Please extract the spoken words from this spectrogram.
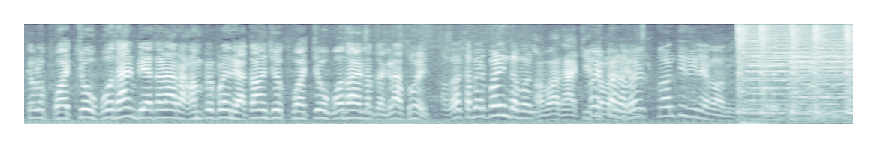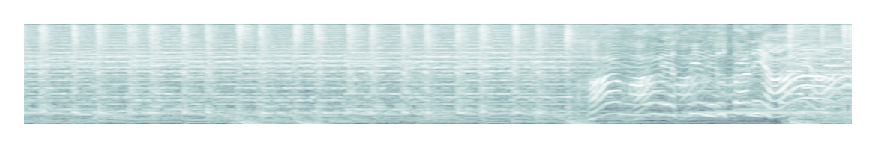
કે પેલો ફોચો ઊભો થાય ને બે જણા રામ પે પણ રહેતા હોય જો ફોચો ઊભો થાય એટલે ઝઘડા થોય હવે ખબર પડી ને તમને? વાત સાચી હવે તમારી શાંતિથી રહેવાનું. હા મારું એસબી હિન્દુસ્તાની હા.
